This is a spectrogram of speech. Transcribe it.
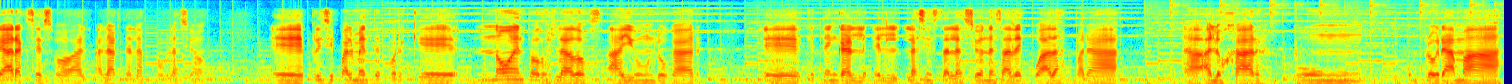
crear acceso al, arte de la población eh, principalmente porque no en todos lados hay un lugar eh, que tenga las instalaciones adecuadas para alojar un, un programa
